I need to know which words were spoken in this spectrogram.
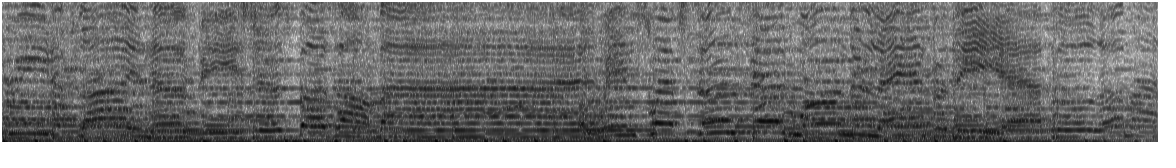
free to fly, and the bees just buzz on by. A windswept sunset wonderland for the apple of my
